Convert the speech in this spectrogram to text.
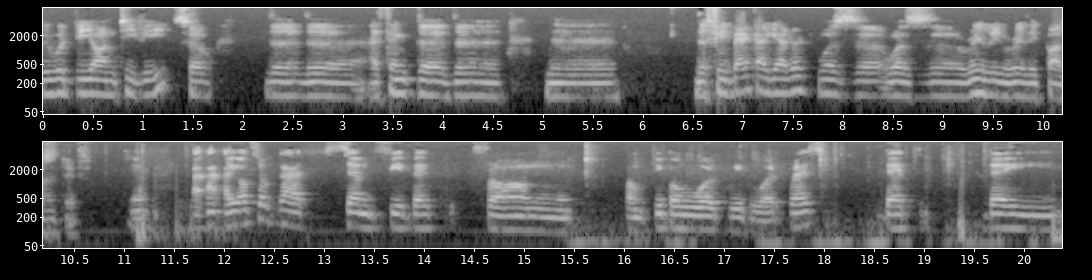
we would be on TV. So the the I think the the the the feedback I gathered was uh, was uh, really really positive. Yeah. I, I- also got some feedback from from people who work with WordPress that they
